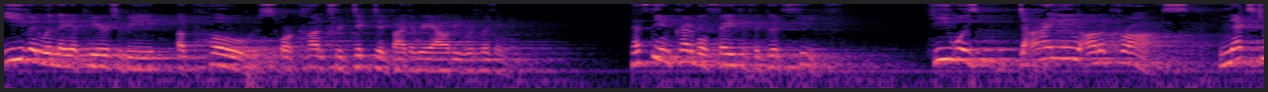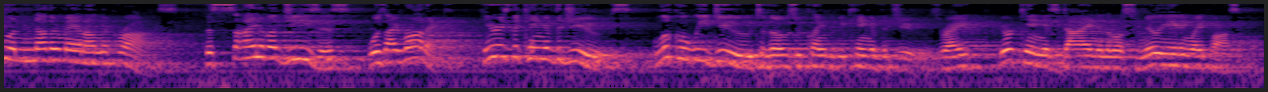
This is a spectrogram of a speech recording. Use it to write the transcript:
even when they appear to be opposed or contradicted by the reality we're living in. That's the incredible faith of the good thief. He was dying on a cross next to another man on the cross. The sign above Jesus was ironic. Here is the king of the Jews. Look what we do to those who claim to be king of the Jews, right? Your king is dying in the most humiliating way possible.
